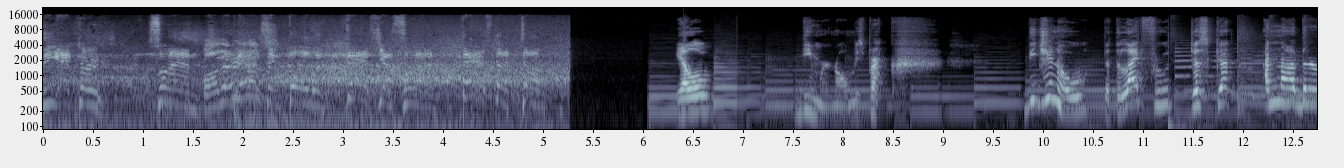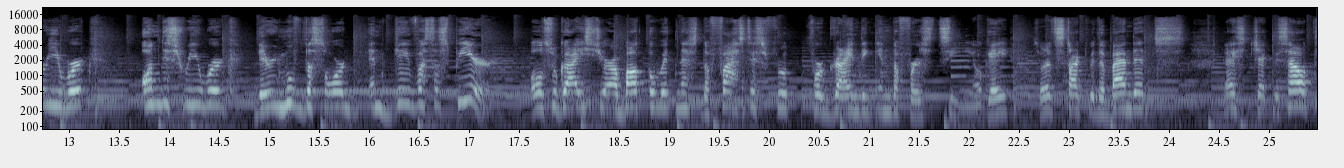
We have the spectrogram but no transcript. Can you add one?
The Echo Slam. Oh, there it is. Bouncing forward. There's your slam. There's the dump. Yellow Gamer Nom is back. Did you know that the Light Fruit just got another rework? On this rework, they removed the sword and gave us a spear. Also guys, you're about to witness the fastest fruit for grinding in the first sea, okay? So let's start with the bandits. Guys, check this out.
